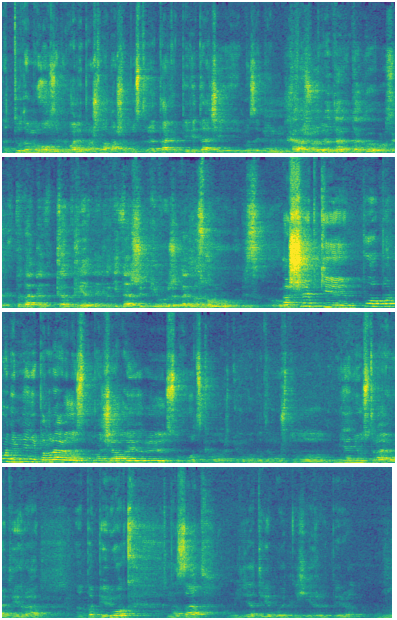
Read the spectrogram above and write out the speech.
оттуда мы гол забивали, прошла наша быстрая атака, передача, и мы забили. Хорошо, ну это такой вопрос. А Тогда кон- конкретно какие-то ошибки вы уже так на скорую руку без? Ошибки по обороне. Мне не понравилось начало игры Сухотского Артема, потому что меня не устраивает игра поперек, назад. Я требую от них игры вперед. Ну,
